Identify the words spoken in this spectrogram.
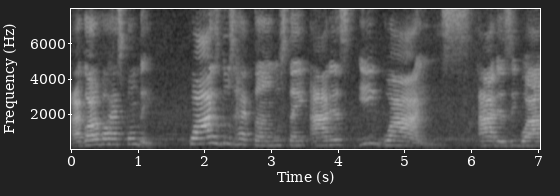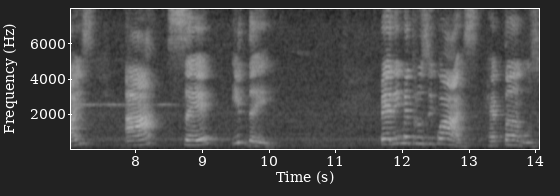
Agora eu vou responder. Quais dos retângulos têm áreas iguais? Áreas iguais A, C e D. Perímetros iguais, retângulos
